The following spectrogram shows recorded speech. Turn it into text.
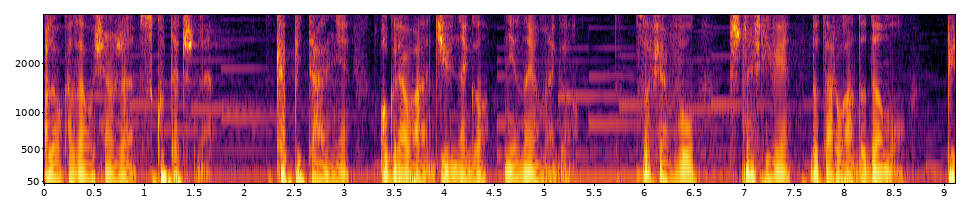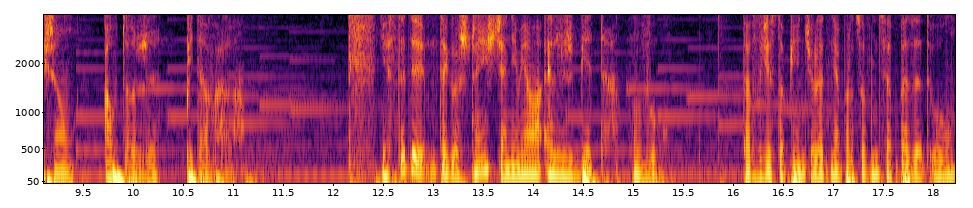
ale okazało się, że skuteczne. Kapitalnie ograła dziwnego nieznajomego. Zofia W. szczęśliwie dotarła do domu, piszą autorzy Pitawala. Niestety tego szczęścia nie miała Elżbieta W. Ta 25-letnia pracownica PZU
